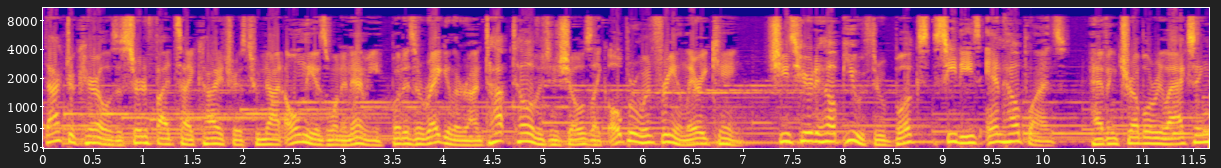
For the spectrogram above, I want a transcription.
Dr. Carol is a certified psychiatrist who not only has won an Emmy, but is a regular on top television shows like Oprah Winfrey and Larry King. She's here to help you through books, CDs, and helplines. Having trouble relaxing?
